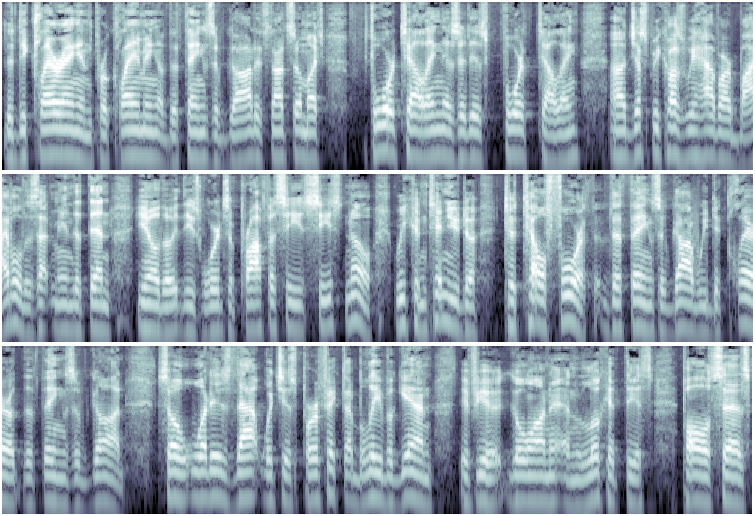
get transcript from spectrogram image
the declaring and proclaiming of the things of God, it's not so much foretelling as it is forthtelling. Uh, just because we have our Bible, does that mean that then, you know, the, these words of prophecy cease? No. We continue to, to tell forth the things of God. We declare the things of God. So, what is that which is perfect? I believe, again, if you go on and look at this, Paul says,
